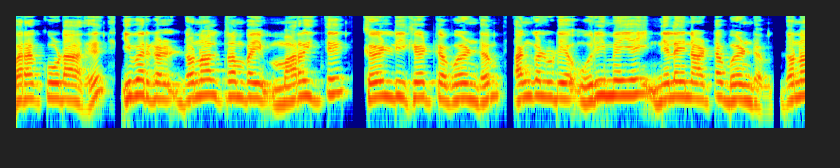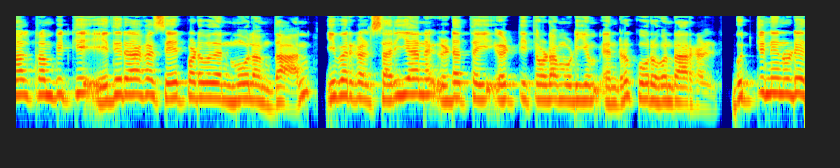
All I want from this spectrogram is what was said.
வரக்கூடாது. இவர்கள் டொனால்ட் ட்ரம்பை மறைத்து கேள்வி கேட்க வேண்டும் தங்களுடைய உரிமையை நிலைநாட்ட வேண்டும். டொனால்ட் ட்ரம்பிற்கு எதிராக செயற்படுவதன் மூலம்தான் இவர்கள் சரியான இடத்தை எட்டி தொட முடியும் என்று கூறுகின்றார்கள். புட்டினுடைய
